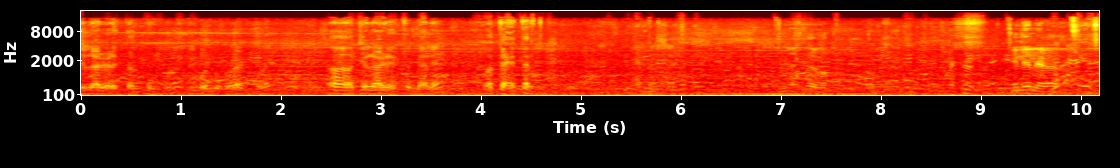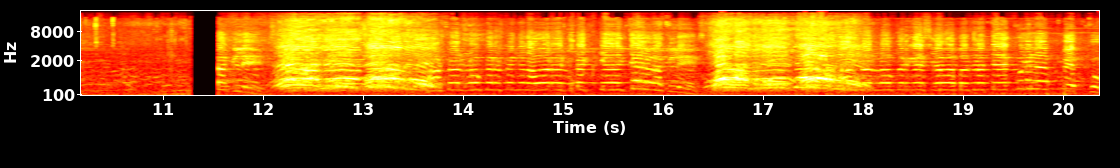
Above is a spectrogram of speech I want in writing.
ಜಿಲ್ಲಾಡಳಿತ ಅಂತ ಈ ಒಂದು ಹೋರಾಟ ಜಿಲ್ಲಾಡಳಿತದ ಮೇಲೆ ಒತ್ತಾಯ ತರ್ತೀವಿ ಇಲ್ಲ ನೌಕರ ಸಂಘದ ಹೋರಾಟಕ್ಕೆ ಜಯವಾಗಲಿ. ಸೇವಾ ಭದ್ರತೆ ಕೊಡಲೇಬೇಕು.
